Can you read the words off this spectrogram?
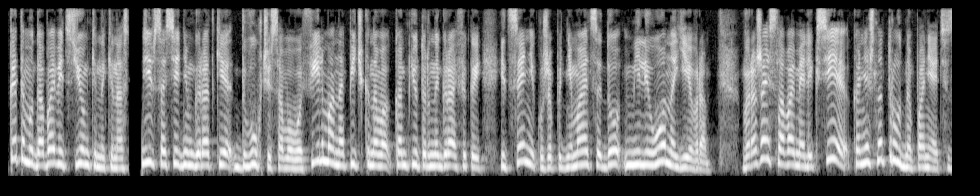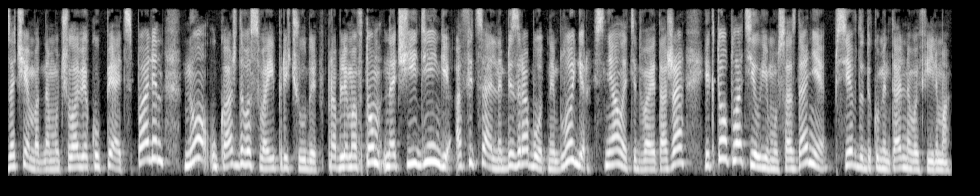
К этому добавить съемки на киностудии в соседнем городке двухчасового фильма, напичканного компьютерной графикой, и ценник уже поднимается до миллиона евро. Выражаясь словами Алексея, конечно, трудно понять, зачем одному человеку пять спален, но у каждого свои причуды. Проблема Проблема в том, на чьи деньги официально безработный блогер снял эти два этажа и кто оплатил ему создание псевдодокументального фильма.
